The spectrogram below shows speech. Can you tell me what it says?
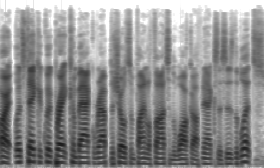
All right, let's take a quick break. Come back, wrap the show with some final thoughts, and the walk off next. This is the Blitz.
